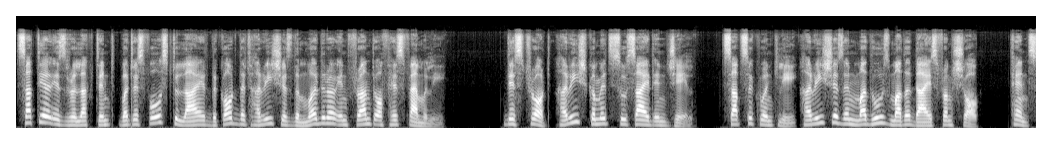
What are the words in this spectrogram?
Satya is reluctant but is forced to lie at the court that Harish is the murderer in front of his family. Distraught, Harish commits suicide in jail. Subsequently, Harish's and Madhu's mother dies from shock. Hence,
